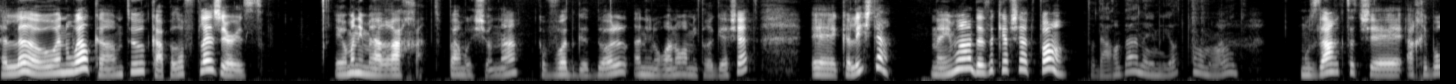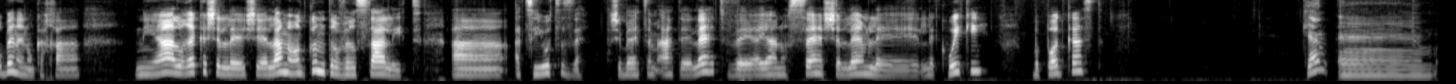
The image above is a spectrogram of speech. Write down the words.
Hello and welcome to couple of pleasures. היום אני מארחת, פעם ראשונה, כבוד גדול, אני נורא נורא מתרגשת. אה, קלישטה, נעים מאוד, איזה כיף שאת פה. תודה רבה, נעים להיות פה מאוד. מוזר קצת שהחיבור בינינו ככה נהיה על רקע של אה, שאלה מאוד קונטרוברסלית, הציוץ הזה. שבעצם את העלית, והיה נושא שלם לקוויקי בפודקאסט. כן, אה,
